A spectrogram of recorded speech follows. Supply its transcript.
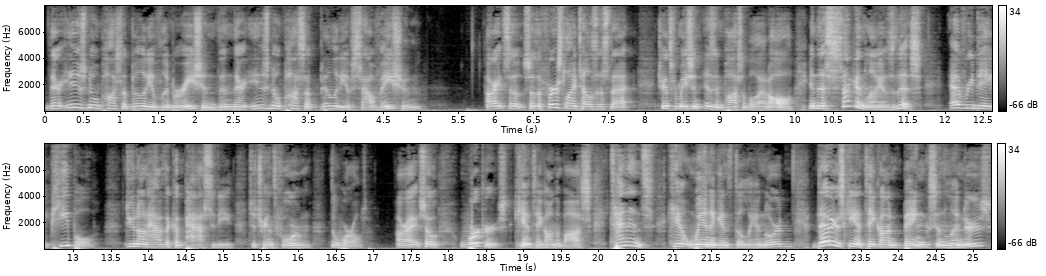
there is no possibility of liberation, then there is no possibility of salvation. All right, so so the first lie tells us that transformation isn't possible at all. And the second lie is this: everyday people do not have the capacity to transform the world. All right, so workers can't take on the boss, tenants can't win against the landlord, debtors can't take on banks and lenders,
